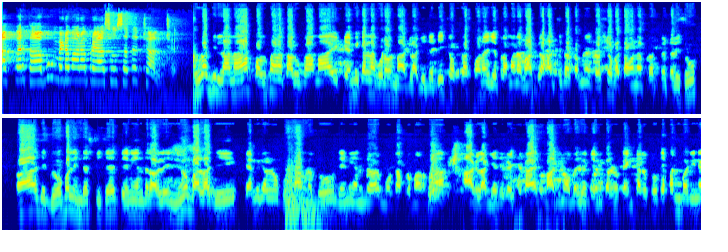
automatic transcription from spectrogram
આગ પર કાબુ મેળવવાના પ્રયાસો સતત ચાલુ છે. સુરત જિલ્લાના પલસાણા તાલુકામાં એક કેમિકલના ગોડાઉનમાં આગ લાગી છે. જે ચોક્કસપણે જે પ્રમાણે વાત હાલ સીધા તમને દ્રશ્ય બતાવવાના પ્રયત્ન કરીશું. આ જે ગ્લોબલ ઇન્ડસ્ટ્રી છે, તેની અંદર આવેલી ન્યૂ બાલાજી કેમિકલનું ગોડાઉન હતું, જેની અંદર મોટા પ્રમાણમાં આગ લાગી હતી. કહી શકાય તો બાજુમાં આવેલું કેમિકલનું ટેન્કર હતું, તે પણ બળીને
